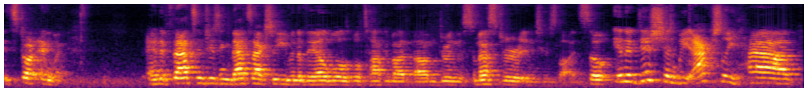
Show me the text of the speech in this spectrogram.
It start anyway. And if that's interesting, that's actually even available as we'll talk about um, during the semester in two slides. So in addition, we actually have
